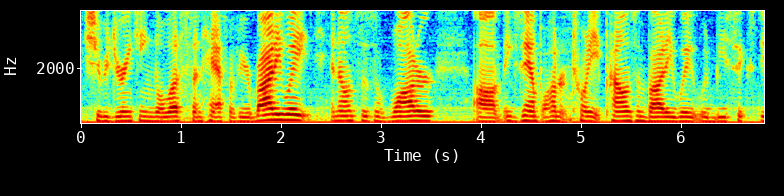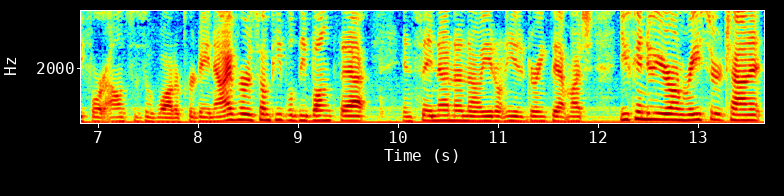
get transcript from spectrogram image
You should be drinking no less than half of your body weight in ounces of water. Um, example 128 pounds in body weight would be 64 ounces of water per day. Now, I've heard some people debunk that and say, no, no, no, you don't need to drink that much. You can do your own research on it,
